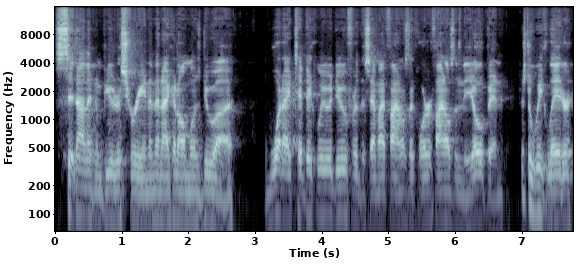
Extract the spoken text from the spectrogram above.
sitting on the computer screen, and then I can almost do a what I typically would do for the semifinals, the quarterfinals, and the Open, just a week later.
